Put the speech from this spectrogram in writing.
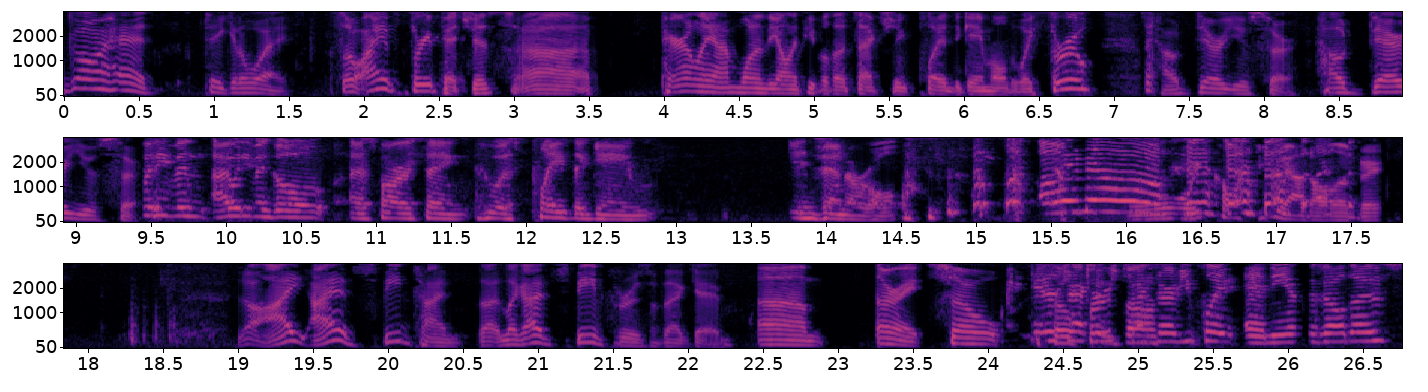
go ahead, take it away. So I have three pitches. Uh, apparently, I'm one of the only people that's actually played the game all the way through. How dare you, sir? How dare you, sir? But even I would even go as far as saying who has played the game in general. Oh no! We're calling you out, Oliver. No, I I have speed time. Like I have speed throughs of that game. Um. All right. So, so Interjection, first off, have you played any of the Zeldas?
